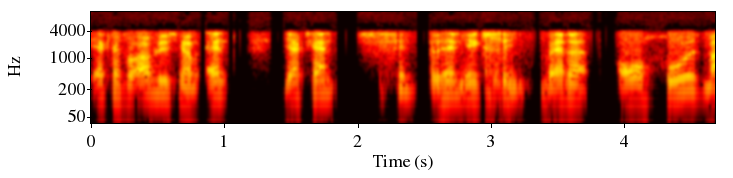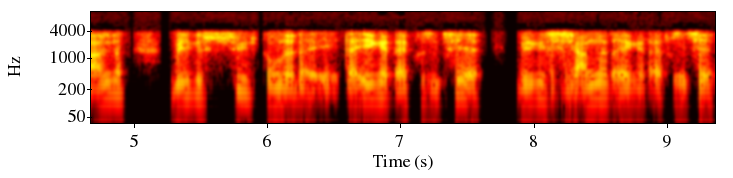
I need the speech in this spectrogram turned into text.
jeg kan få oplysninger om alt. Jeg kan simpelthen ikke se, hvad der overhovedet mangler, hvilke synspunkter, der, der ikke er repræsenteret, hvilke genrer, der ikke er repræsenteret.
